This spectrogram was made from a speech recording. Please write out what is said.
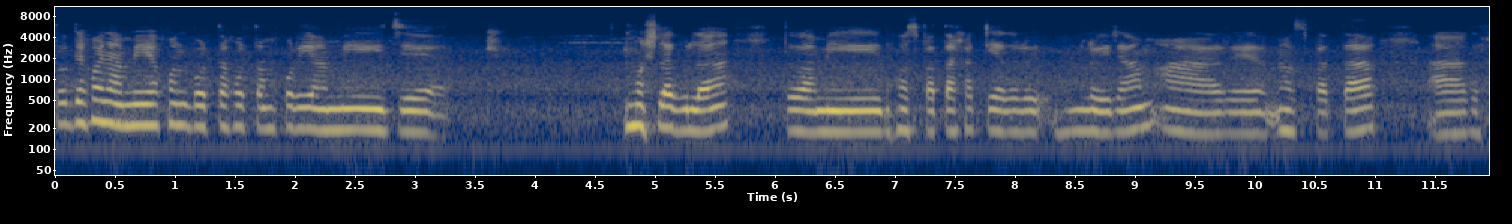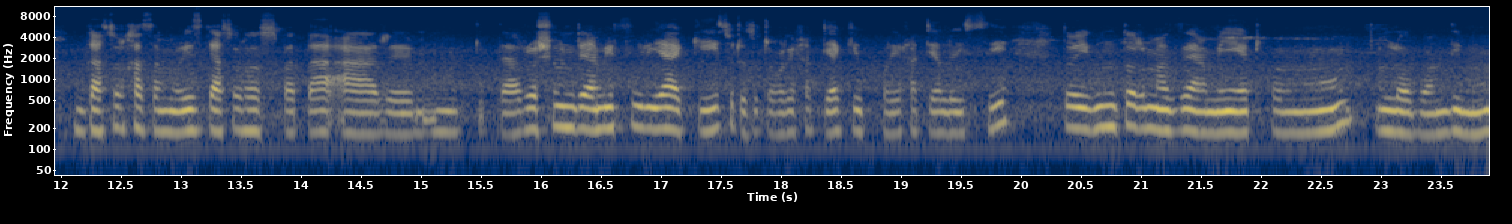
তো দেখুন, আমি এখন বর্তা করতাম করি, আমি যে মশলাগুলা, তো আমি হসপাতা খাটিয়া লইরাম, আর হসপাতা, আর গাছর খাঁচামরিচ, গাছর হসপাতা, আর কিতা রসুন দিয়ে আমি ফুরিয়া আঁকি, ছোটো ছোটো করে খাটিয়া, কিউব করে খাটিয়া লইছি। তো এইগুলোর মাঝে আমি এড করমু, লবণ দিমু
